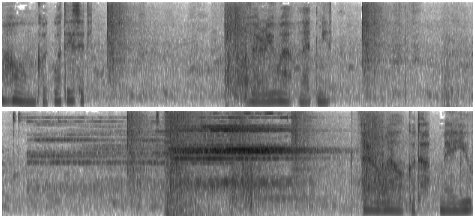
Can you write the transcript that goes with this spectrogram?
home, good. What is it? Very well, let me. Farewell, good. May you.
